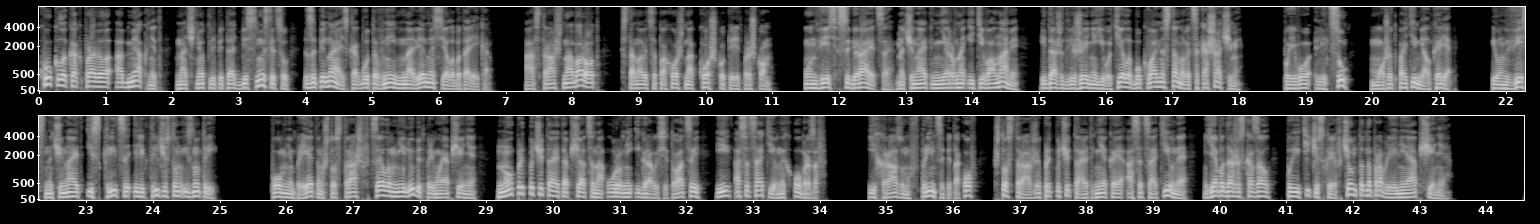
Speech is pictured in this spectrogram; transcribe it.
Кукла, как правило, обмякнет, начнет лепетать бессмыслицу, запинаясь, как будто в ней мгновенно села батарейка. А страж, наоборот, становится похож на кошку перед прыжком. Он весь собирается, начинает нервно идти волнами, и даже движения его тела буквально становятся кошачьими. По его лицу может пойти мелкая рябь и он весь начинает искриться электричеством изнутри. Помним при этом, что страж в целом не любит прямое общение, но предпочитает общаться на уровне игровых ситуаций и ассоциативных образов. Их разум в принципе таков, что стражи предпочитают некое ассоциативное, я бы даже сказал, поэтическое в чем-то направление общения.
